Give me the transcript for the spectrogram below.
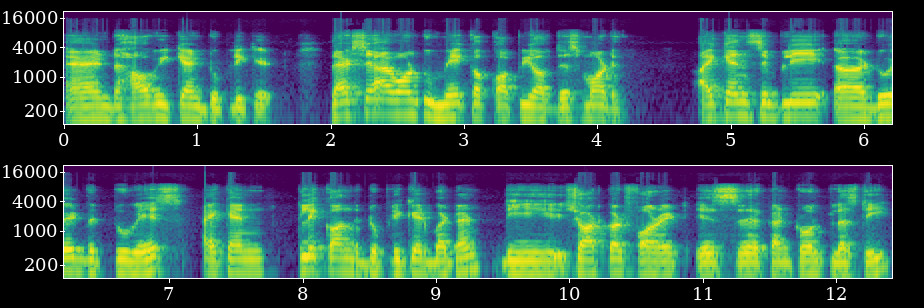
and how we can duplicate. Let's say i want to make a copy of this model. I can simply uh, do it with two ways. I can click on the duplicate button. The shortcut for it is uh, control plus d.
